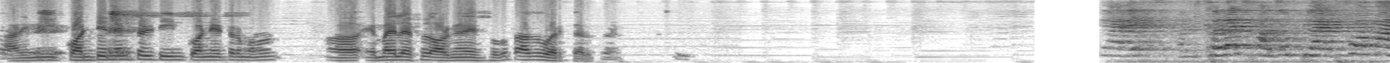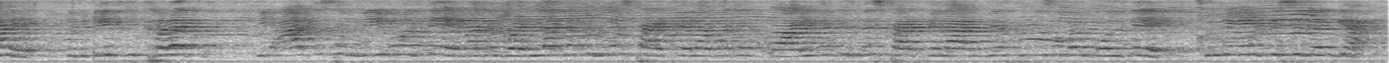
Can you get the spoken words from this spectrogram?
आणि मी कॉन्टिनेंटल टीम कॉर्डिनेटर म्हणून M L F L organization सोबत आज वर्क करतोय. आईने बिझनेस स्टार्ट केला आणि तुम्ही सगळं बोलते. तुम्ही एक डिसिजन घ्या.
